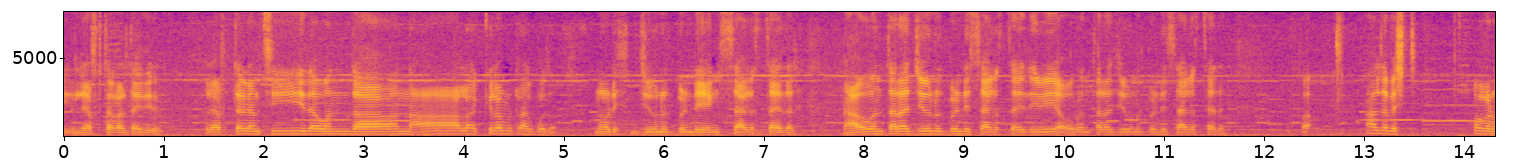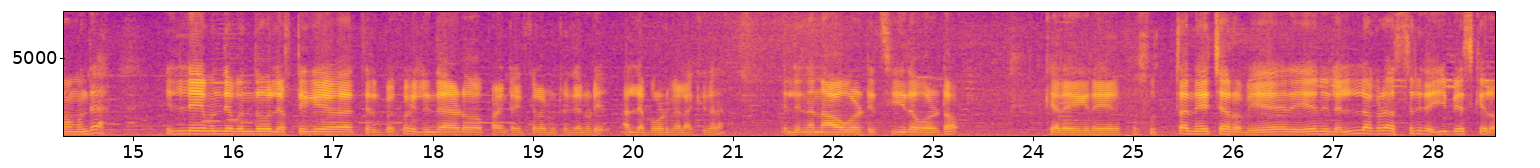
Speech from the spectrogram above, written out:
ಈಗ ಲೆಫ್ಟ್ ತಗೊಳ್ತಾ ಇದ್ದೀವಿ ಲೆಫ್ಟ್ ತಗೊಂಡು ಸೀದಾ ಒಂದು ನಾಲ್ಕು ಕಿಲೋಮೀಟ್ರ್ ಆಗ್ಬೋದು. ನೋಡಿ, ಜೀವನದ ಬಂಡಿ ಹೆಂಗೆ ಸಾಗಿಸ್ತಾ ಇದ್ದಾರೆ ನಾವು ಒಂಥರ ಜೀವನದ ಬಂಡಿ ಸಾಗಿಸ್ತಾ ಇದ್ದೀವಿ ಅವರೊಂಥರ ಜೀವನದ ಬಂಡಿ ಸಾಗಿಸ್ತಾ ಇದ್ದಾರೆ ಆಲ್ ದ ಬೆಸ್ಟ್ ಹೋಗೋಣ ಮುಂದೆ. ಇಲ್ಲಿ ಮುಂದೆ ಬಂದು ಲೆಫ್ಟಿಗೆ ತಿರುಗಬೇಕು. ಇಲ್ಲಿಂದ ಎರಡು ಪಾಯಿಂಟ್ ಐದು ಕಿಲೋಮೀಟ್ರ್ ಇದೆ ನೋಡಿ. ಅಲ್ಲೇ ಬೋರ್ಡ್ ಮೇಲೆ ಹಾಕಿದ್ದಾರೆ. ಇಲ್ಲಿಂದ ನಾವು ಹೊರಟಿದ್ದು ಸೀದಾ ಹೊರಟು ಕೆರೆ ಗಿರೆ ಸುತ್ತ ನೇಚರು ಬೇರೆ ಏನಿಲ್ಲ ಎಲ್ಲ ಕಡೆ ಹಸಿರಿದೆ. ಈ ಬೇಸಿಗೆಲು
